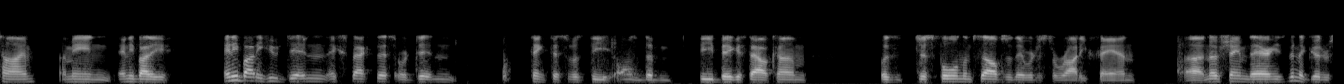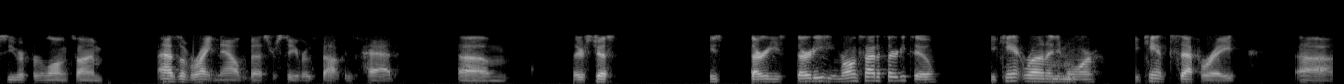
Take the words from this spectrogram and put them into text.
time. I mean, anybody anybody who didn't expect this or didn't think this was the the the biggest outcome was just fooling themselves or they were just a Roddy fan. Uh, no shame there. He's been a good receiver for a long time. As of right now, the best receiver the Falcons have had. Um, there's just he's thirty. He's thirty. Wrong side of thirty-two. He can't run anymore. He can't separate, uh,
